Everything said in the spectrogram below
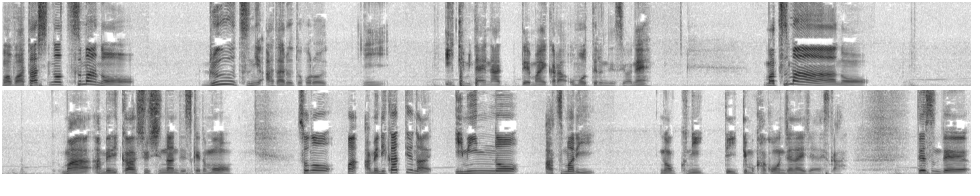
まあ、私の妻のルーツにあたるところに行ってみたいなって前から思ってるんですよね。まあ、妻の、まあ、アメリカ出身なんですけども、その、まあ、アメリカっていうのは移民の集まりの国って言っても過言じゃないじゃないですか。ですんで、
